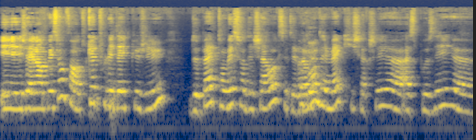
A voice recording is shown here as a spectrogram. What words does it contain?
et j'avais l'impression, enfin, en tout cas, tous les dates que j'ai eu, de pas être tombée sur des charros, que c'était vraiment des mecs qui cherchaient euh, à se poser. euh.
